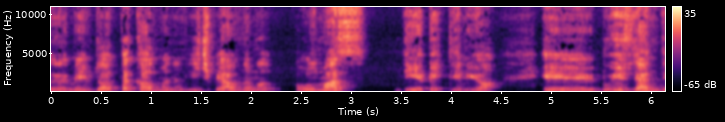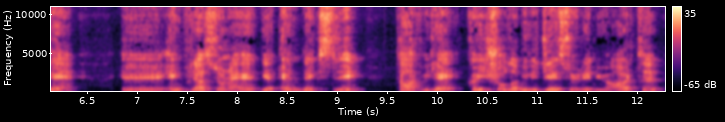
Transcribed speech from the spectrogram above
e, mevduatta kalmanın hiçbir anlamı olmaz diye bekleniyor. E, bu yüzden de e, enflasyona e, endeksli tahvile kayış olabileceği söyleniyor. Artı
